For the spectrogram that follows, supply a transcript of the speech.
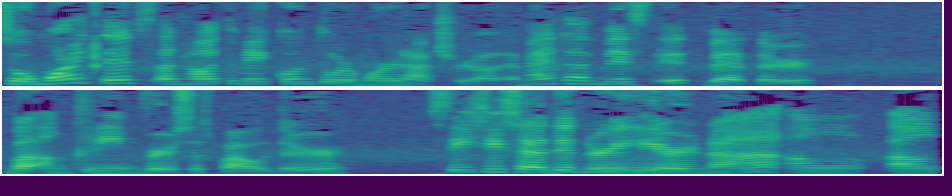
So, more tips on how to make contour more natural. I might have missed it better ba ang cream versus powder. Stacy said it earlier na ang ang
